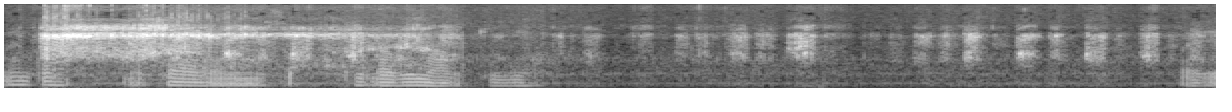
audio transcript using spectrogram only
นั่นเป็นไม่ใช่ที่เราพี่น้องเมื่อกี้ไปเรื่อยจะตายแล้วน Ya.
